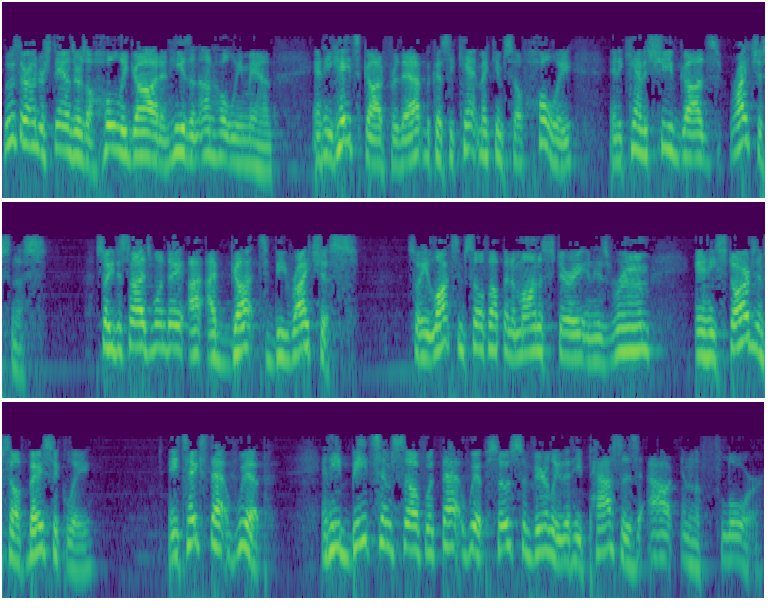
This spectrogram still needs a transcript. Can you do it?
Luther understands there's a holy God and he's an unholy man. And he hates God for that because he can't make himself holy and he can't achieve God's righteousness. So he decides one day, I, I've got to be righteous. So he locks himself up in a monastery in his room and he starves himself basically. And he takes that whip and he beats himself with that whip so severely that he passes out in the floor,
